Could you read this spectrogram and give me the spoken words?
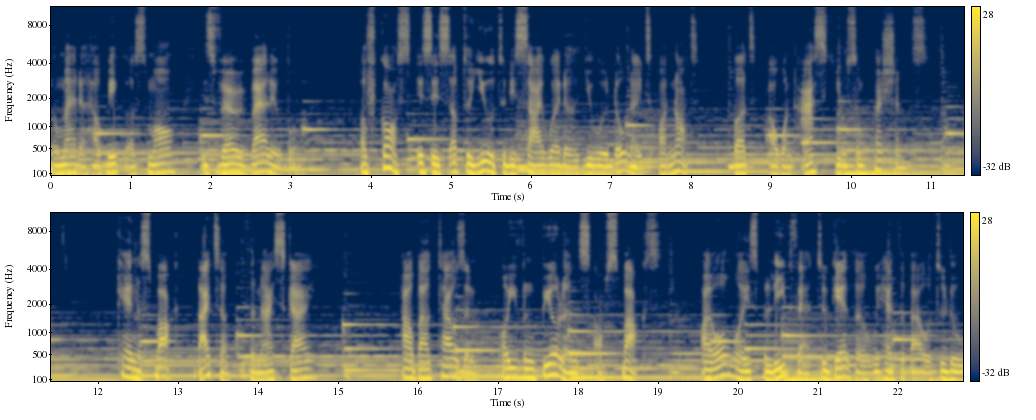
no matter how big or small, is very valuable. Of course, it is up to you to decide whether you will donate or not, but I want to ask you some questions. Can a spark light up the night sky? How about thousands or even billions of sparks? I always believe that together we have the power to do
